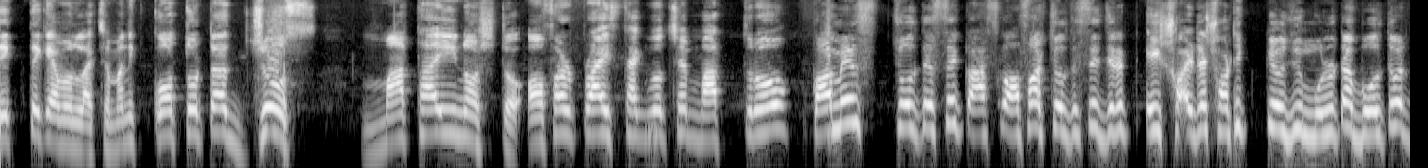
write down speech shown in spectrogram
দেখতে কেমন লাগছে মানে কতটা জোস মাথাই নষ্ট। অফার প্রাইস থাকবে হচ্ছে মাত্র কমেন্টস চলতেছে আজকে অফার চলতেছে যেটা এই এটা সঠিক কেউ যদি মূল্যটা বলতে পারে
